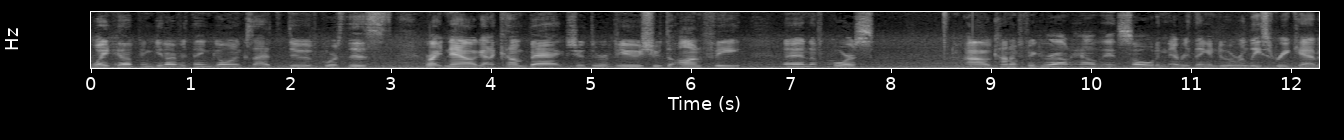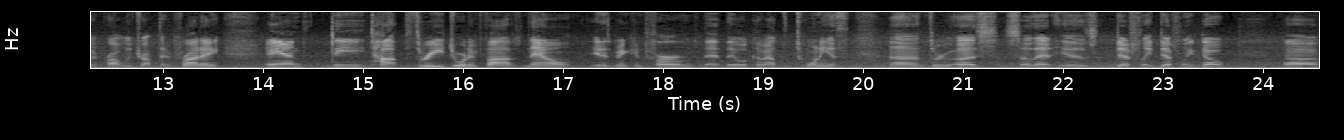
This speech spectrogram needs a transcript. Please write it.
wake up and get everything going because I have to do, of course, this right now. I got to come back, shoot the review, shoot the on feet, and of course, I'll kind of figure out how it sold and everything and do a release recap and probably drop that Friday. And the top three Jordan 5s now, it has been confirmed that they will come out the 20th uh, through us. So that is definitely, definitely dope. Uh,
